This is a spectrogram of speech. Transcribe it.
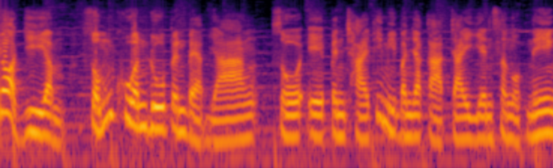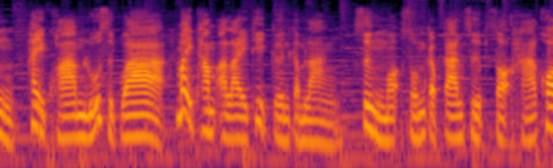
ยอดเยี่ยม สมควรดูเป็นแบบอย่าง โซเอเป็นชายที่มีบรรยากาศใจเย็นสงบนิ่ง ให้ความรู้สึกว่าไม่ทำอะไรที่เกินกำลัง ซึ่งเหมาะสมกับการสืบเสาะหาข้อ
